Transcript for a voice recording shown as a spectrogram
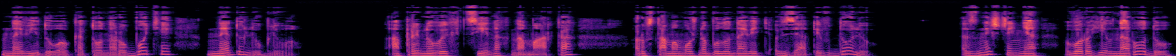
навідував Като на роботі, недолюблював. А при нових цінах на Марка Рустама можна було навіть взяти в долю. Знищення ворогів народу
